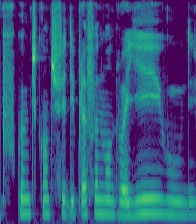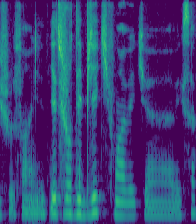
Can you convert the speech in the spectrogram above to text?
pff, comme tu, quand tu fais des plafonnements de loyer ou des choses, enfin, il y a- toujours des biais qui vont avec, euh, avec ça.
